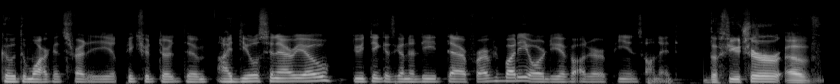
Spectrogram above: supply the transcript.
go to market strategy? Picture the, the ideal scenario. Do you think it's going to lead there for everybody, or do you have other opinions on it? The future of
